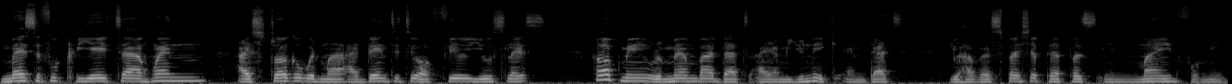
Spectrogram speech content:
Merciful Creator, when I struggle with my identity or feel useless, help me remember that I am unique and that you have a special purpose in mind for me.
